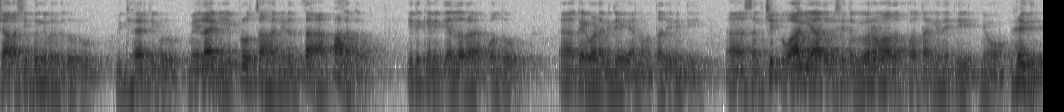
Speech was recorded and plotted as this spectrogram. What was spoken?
ಶಾಲಾ ಸಿಬ್ಬಂದಿ ವರ್ಗದವರು ವಿದ್ಯಾರ್ಥಿಗಳು ಮೇಲಾಗಿ ಪ್ರೋತ್ಸಾಹ ನೀಡಿದಂಥ ಪಾಲಕರು. ಇದಕ್ಕೆ ನೀತಿ ಎಲ್ಲರ ಒಂದು ಕೈವಾಡವಿದೆ ಅನ್ನುವಂಥದ್ದು ನೀತಿ ಸಂಕ್ಷಿಪ್ತವಾಗಿ ಆದರೂ ಸಹಿತ ವಿವರಣವಾದಂಥ ಏನೈತಿ ನೀವು ಹೇಳಿದಿರಿ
